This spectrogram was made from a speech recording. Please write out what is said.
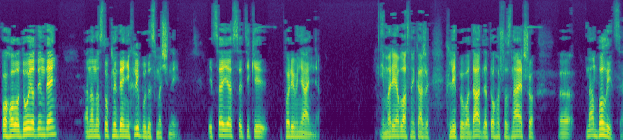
поголодуй один день, а на наступний день і хліб буде смачний. І це є все тільки порівняння. І Марія, власне, каже, хліб і вода для того, що знає, що е, нам болить це.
